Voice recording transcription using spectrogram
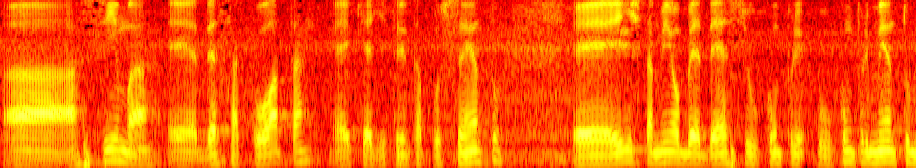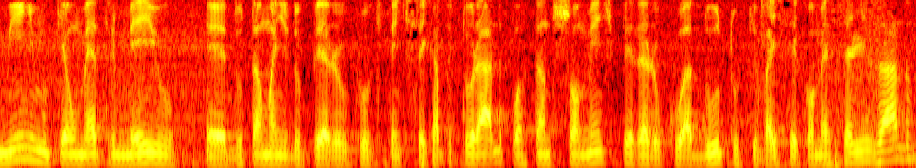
ah, acima é, dessa cota, que é de 30%. É, eles também obedecem o, cumpri o cumprimento mínimo, que é um metro e meio é, do tamanho do pirarucu que tem que ser capturado, portanto, somente pirarucu adulto que vai ser comercializado.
